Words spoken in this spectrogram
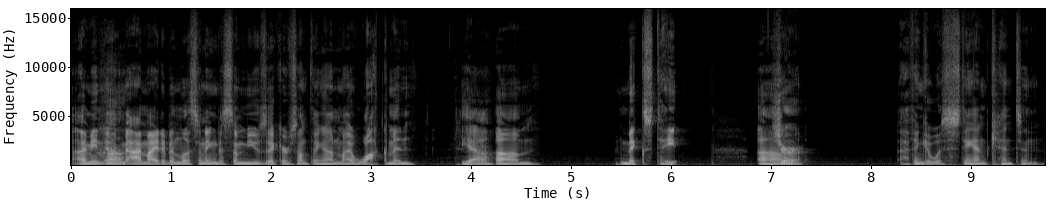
I mean Huh. I, I might have been listening to some music or something on my Walkman Yeah. um, mixtape. Um, sure. I think it was Stan Kenton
